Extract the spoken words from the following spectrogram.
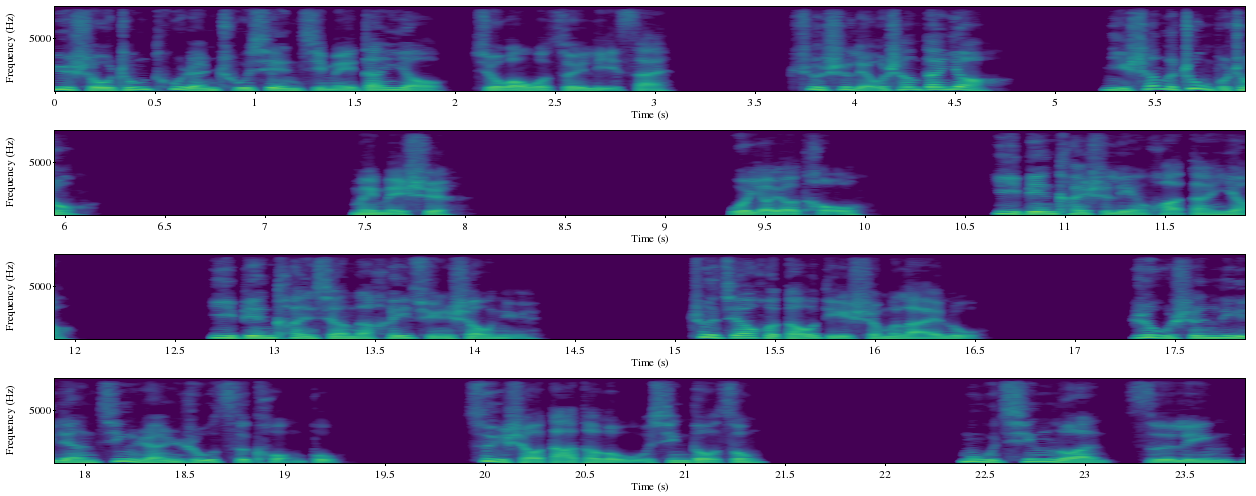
玉手中突然出现几枚丹药，就往我嘴里塞。这是疗伤丹药，你伤的重不重？没没事。我摇摇头。一边开始炼化丹药，一边看向那黑裙少女。这家伙到底什么来路？肉身力量竟然如此恐怖，最少达到了五星斗宗。穆青鸾、紫菱、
